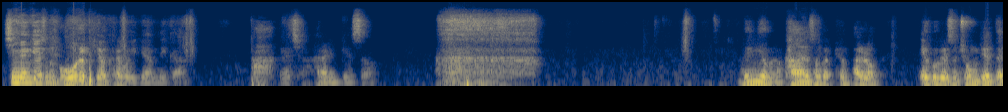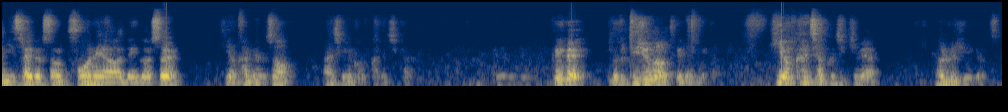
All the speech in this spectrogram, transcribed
신명기에서는 뭐를 기억하라고 얘기합니까? 아, 그렇죠. 하나님께서 능력으로 강한 손과 편팔로 애굽에서 종되었던 이스라엘 백성을 구원해야 낸 것을 기억하면서 안식일을 거룩하게 지켜라. 그러니까 이것을 뒤집으면 어떻게 됩니까? 기억하지 않고 지키면 별로 유익이 없어요.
